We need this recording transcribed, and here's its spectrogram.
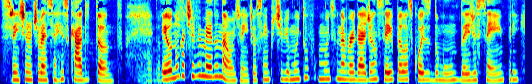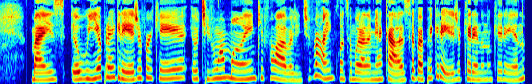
se a gente não tivesse arriscado tanto. Eu nunca tive medo, não, gente. Eu sempre tive muito, muito, na verdade, anseio pelas coisas do mundo desde sempre. Mas eu ia pra igreja porque eu tive uma mãe que falava: a gente vai, enquanto você morar na minha casa, você vai pra igreja, querendo ou não querendo.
